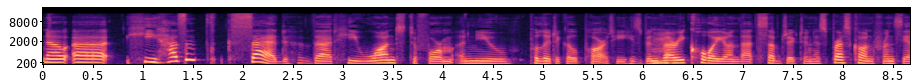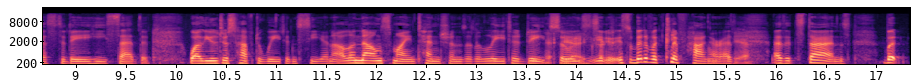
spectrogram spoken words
Now, uh, he hasn't said that he wants to form a new political party. He's been very coy on that subject. In his press conference yesterday, he said that, well, you'll just have to wait and see, and I'll announce my intentions at a later date. Yeah, so yeah, it's, you know, it's a bit of a cliffhanger as, Yeah. as it stands. But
